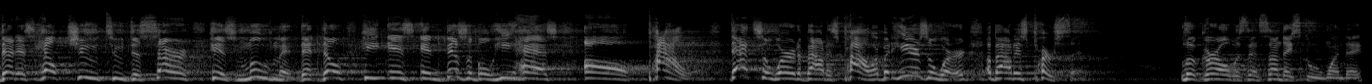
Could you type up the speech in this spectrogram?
that has helped you to discern his movement, that though he is invisible, he has all power. That's a word about his power, but here's a word about his person. Little girl was in Sunday school one day,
